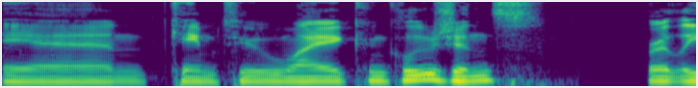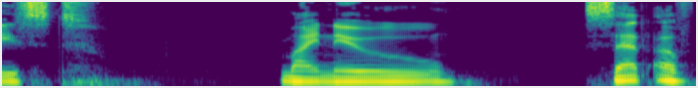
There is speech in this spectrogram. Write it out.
and came to my conclusions or at least my new set of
